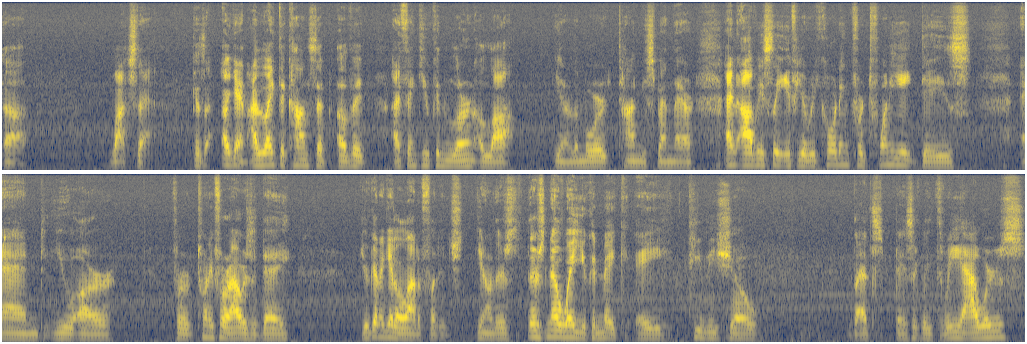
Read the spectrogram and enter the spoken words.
uh, watch that because again, I like the concept of it. I think you can learn a lot. You know, the more time you spend there, and obviously, if you're recording for 28 days, and you are for 24 hours a day, you're gonna get a lot of footage. You know, there's there's no way you can make a TV show that's basically three hours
